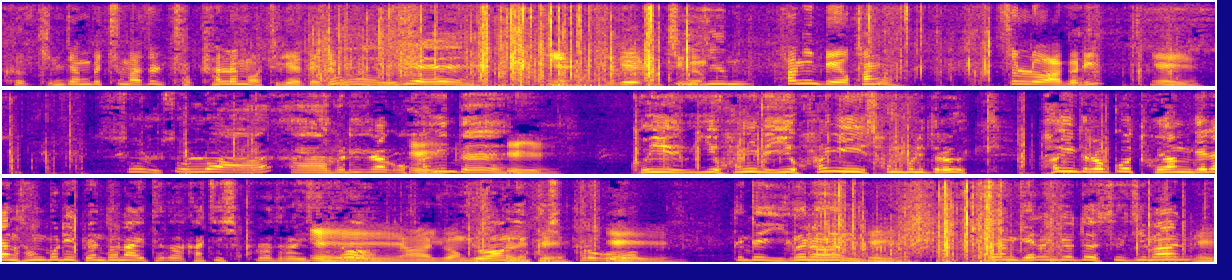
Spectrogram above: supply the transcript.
그 김장 배추 맛을 좋게 하려면 어떻게 해야 되죠? 예, 이게 예, 이게 지금, 지금 황인데요, 황. 어. 솔로 아그리? 예, 예, 솔 솔로 아, 아그리라고 예, 황인데 예, 예. 거의 이 황인데 이 황이 성분이 들어 황이 들었고 토양 계량 성분이 벤토나이트가 같이 10% 들어 예, 있어요. 예, 예. 아, 유황 유황이 90%. 90% 고. 예, 예, 근데 이거는 예, 예, 토양 계량제도 쓰지만 예,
